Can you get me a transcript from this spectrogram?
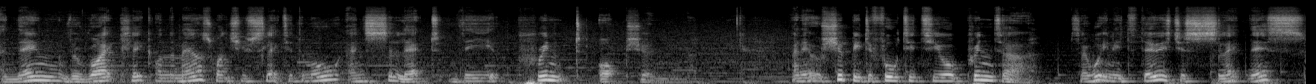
And then the right click on the mouse once you've selected them all and select the print option and it should be defaulted to your printer. So what you need to do is just select this.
